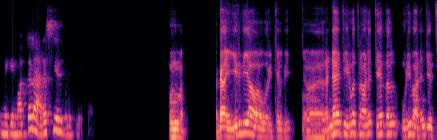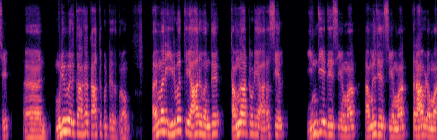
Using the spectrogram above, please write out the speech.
இன்னைக்கு மக்களை அரசியல் படுத்தி உண்மை. அக்கா இறுதியா ஒரு கேள்வி. ரெண்டாயிரத்தி இருபத்தி நாலு தேர்தல் முடிவு அடைஞ்சிருச்சு. அஹ் முடிவுகளுக்காக காத்துக்கிட்டு இருக்கிறோம். அதே மாதிரி இருபத்தி ஆறு வந்து தமிழ்நாட்டுடைய அரசியல் இந்திய தேசியமா தமிழ் தேசியமா திராவிடமா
